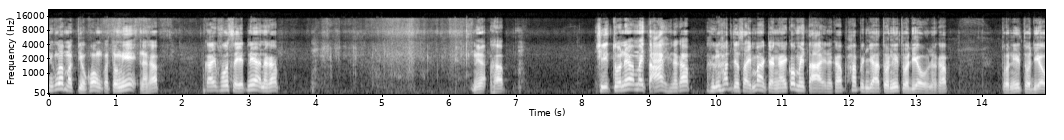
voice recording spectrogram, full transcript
ถึงว่ามาเกี่ยวข้องกับตรงนี้นะครับ ไกลโฟเซตเนี่ยนะครับ เนี่ยครับ ฉีดตัวเนี้ยไม่ตายนะครับถึงฮัดจะใส่มากอย่างไงก็ไม่ตายนะครับ ถ้าเป็นยาตัวนี้ตัวเดียวนะครับ ตัวนี้ตัวเดียว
